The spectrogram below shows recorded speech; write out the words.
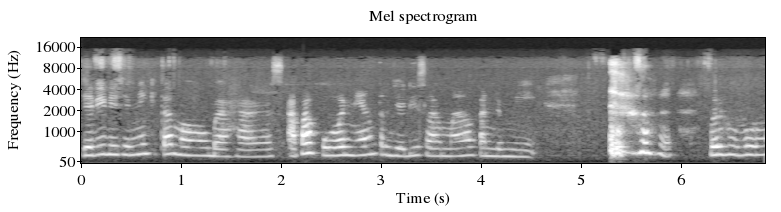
Jadi di sini kita mau bahas apa pun yang terjadi selama pandemi. Berhubung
